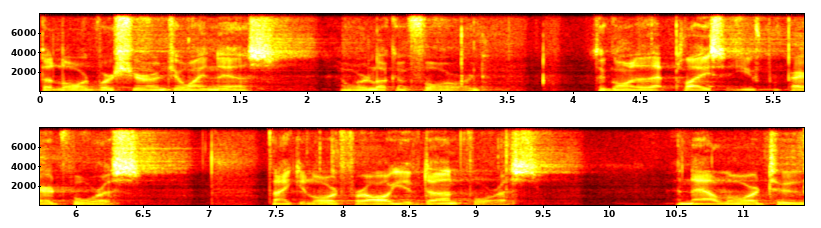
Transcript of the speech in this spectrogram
But Lord, we're sure enjoying this, and we're looking forward to going to that place that you've prepared for us. Thank you, Lord, for all you've done for us. And now, Lord, to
